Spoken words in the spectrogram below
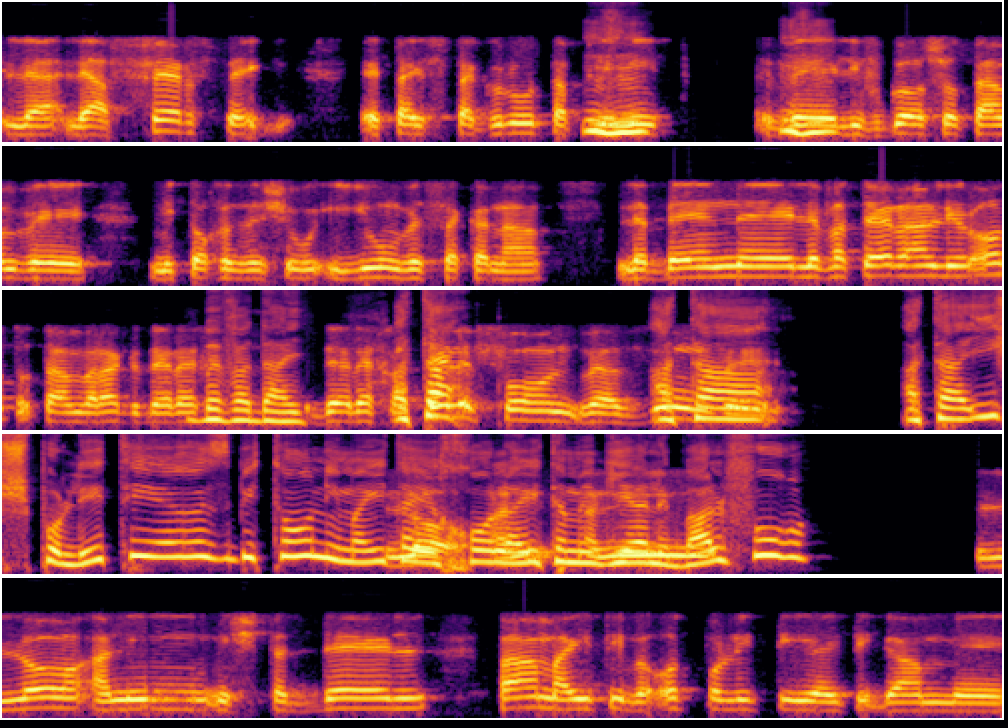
לה- להפר את ההסתגרות הפנימית ולפגוש אותם ומתוך איזשהו איום וסכנה, לבין אה, לוותר על לראות אותם רק דרך, בוודאי. דרך אתה- הטלפון והזום. אתה, ו... אתה איש פוליטי, ארז ביטון? אם היית לא, יכול, אני- היית מגיע אני- לבלפור? לא, אני משתדל, פעם הייתי מאוד פוליטי, הייתי גם אה,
